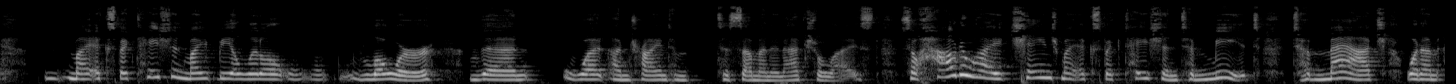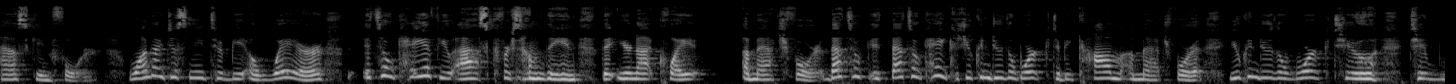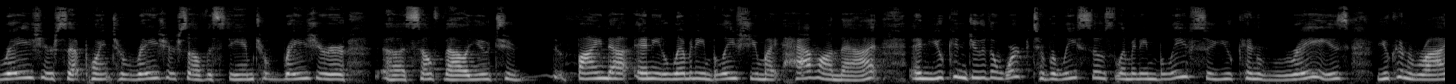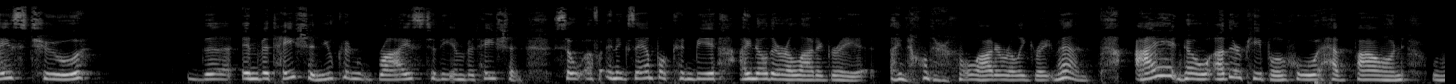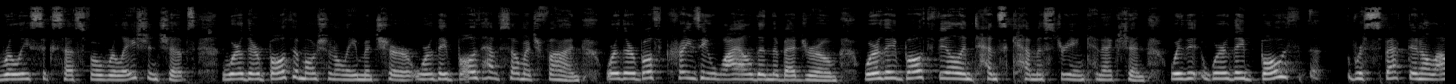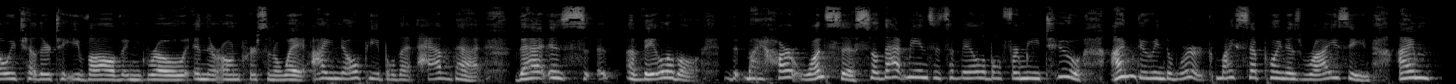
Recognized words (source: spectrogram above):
my expectation might be a little lower than what I'm trying to to summon and actualized. So how do I change my expectation to meet, to match what I'm asking for? One, I just need to be aware. It's okay if you ask for something that you're not quite a match for. That's okay. That's okay because you can do the work to become a match for it. You can do the work to to raise your set point, to raise your self esteem, to raise your uh, self value, to find out any limiting beliefs you might have on that. And you can do the work to release those limiting beliefs so you can raise, you can rise to the invitation. You can rise to the invitation. So an example can be, I know there are a lot of great, I know there are a lot of really great men. I know other people who have found really successful relationships where they're both emotionally mature, where they both have so much fun, where they're both crazy wild in the bedroom, where they both feel intense chemistry and connection, where they, where they both respect and allow each other to evolve and grow in their own personal way. I know people that have that. That is available. My heart wants this. So that means it's available for me too. I'm doing the work. My set point is rising. I'm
